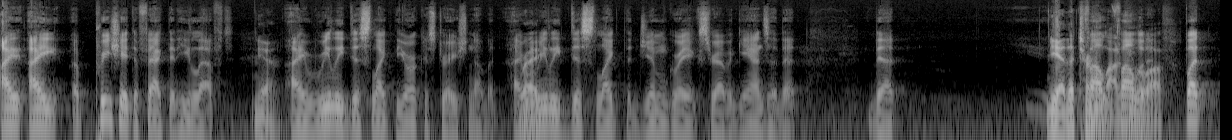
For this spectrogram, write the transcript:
I, I appreciate the fact that he left. Yeah. I really dislike the orchestration of it. I Right. really dislike the Jim Gray extravaganza that that Yeah, that turned a lot of people it. off. But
